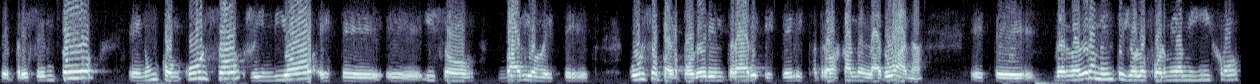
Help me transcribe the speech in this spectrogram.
se presentó en un concurso, rindió, este, eh, hizo varios este, cursos para poder entrar. Este, él está trabajando en la aduana. Este, verdaderamente yo lo formé a mi hijo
